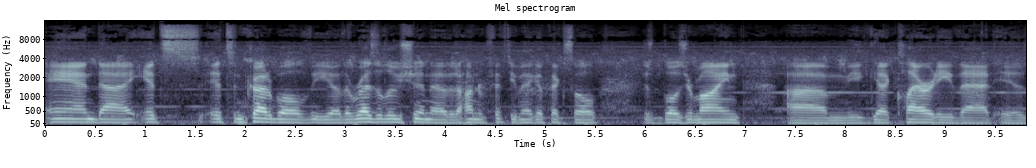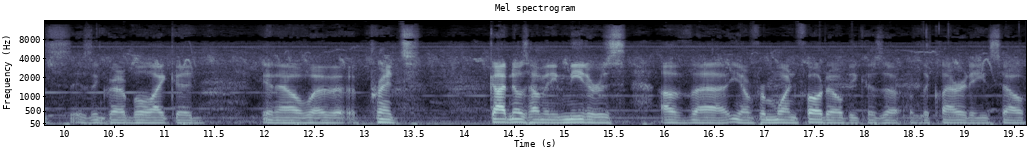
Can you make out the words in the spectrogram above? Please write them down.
and it's it's incredible. The, the resolution of the 150 megapixel just blows your mind. Um, you get clarity that is is incredible. I could, you know, uh, print God knows how many meters of uh, you know from one photo because of, of the clarity. So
